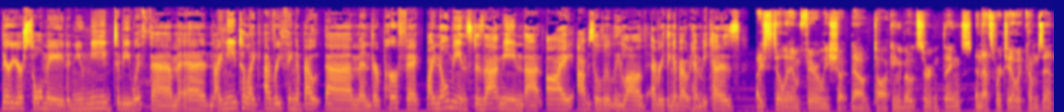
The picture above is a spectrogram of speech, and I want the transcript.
they're your soulmate and you need to be with them and I need to like everything about them and they're perfect. By no means does that mean that I absolutely love everything about him because I still am fairly shut down talking about certain things, and that's where Taylor comes in.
